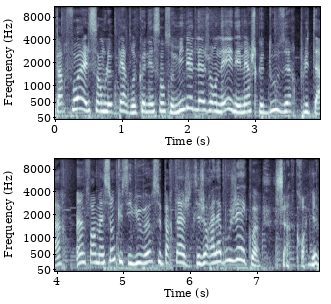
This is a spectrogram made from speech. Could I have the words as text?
Parfois, elle semble perdre connaissance au milieu de la journée et n'émerge que 12 heures plus tard. Information que ses viewers se partagent. C'est genre à la bouger, quoi. C'est incroyable.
